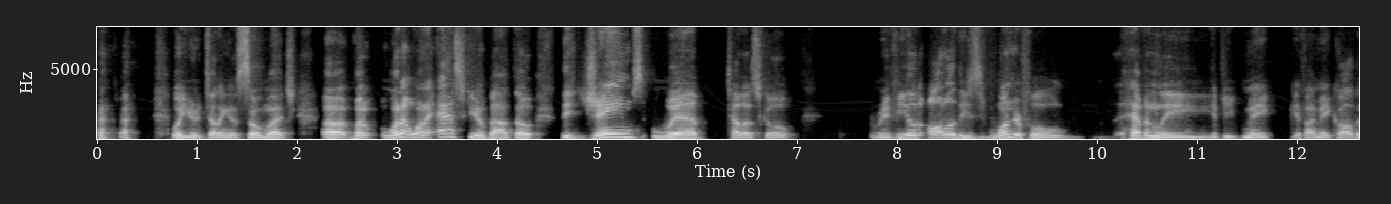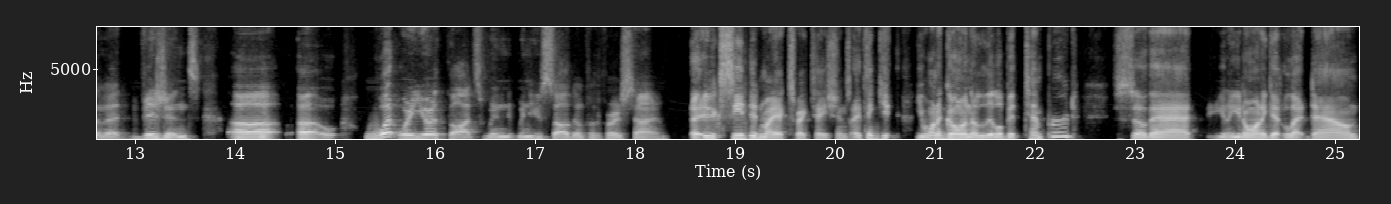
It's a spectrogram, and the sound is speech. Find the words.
well, you're telling us so much. Uh, but what I want to ask you about, though, the James Webb Telescope revealed all of these wonderful heavenly, if you may, if I may call them that, visions. Uh, uh, what were your thoughts when when you saw them for the first time? It exceeded my expectations. I think you, you want to go in a little bit tempered so that you know you don't want to get let down.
